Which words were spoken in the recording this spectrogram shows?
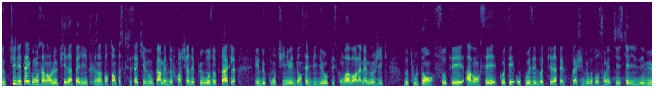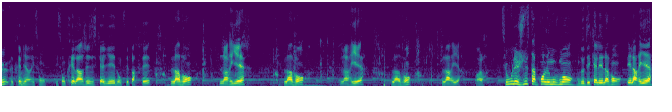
Ce petit détail concernant le pied d'appel, il est très important parce que c'est ça qui va vous permettre de franchir des plus gros obstacles et de continuer dans cette vidéo puisqu'on va avoir la même logique de tout le temps sauter, avancer côté opposé de votre pied d'appel. là, je suis de retour sur mes petits escaliers du début. C'est très bien, ils sont, ils sont très larges les escaliers, donc c'est parfait. L'avant, l'arrière, l'avant, l'arrière, l'avant, l'arrière. Voilà. Si vous voulez juste apprendre le mouvement de décaler l'avant et l'arrière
